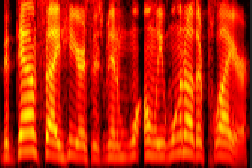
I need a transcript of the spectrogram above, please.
the downside here is there's been w- only one other player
